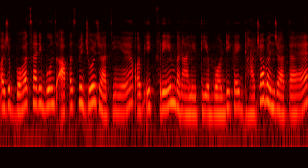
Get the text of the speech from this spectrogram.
और जब बहुत सारी बोन्स आपस में जुड़ जाती हैं और एक फ्रेम बना लेती है बॉडी का एक ढांचा बन जाता है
